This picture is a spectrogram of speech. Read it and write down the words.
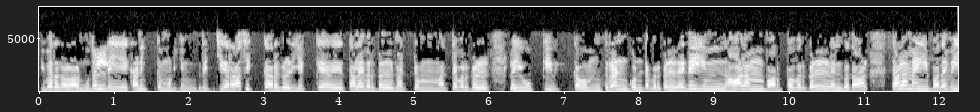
இவர்களால் முதலிலேயே கணிக்க முடியும். விருச்சிக ராசிக்காரர்கள் இயக்க தலைவர்கள் மற்றும் மற்றவர்களை ஊக்குவிக்கவும் திறன் கொண்டவர்கள் எதையும் ஆழம் பார்ப்பவர்கள் என்பதால் தலைமை பதவி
